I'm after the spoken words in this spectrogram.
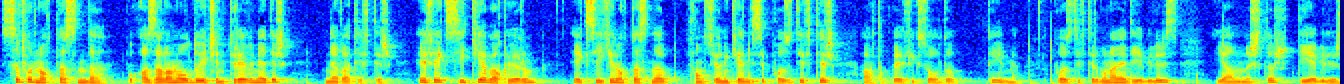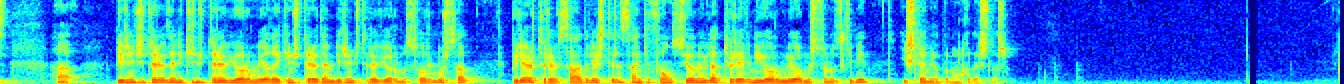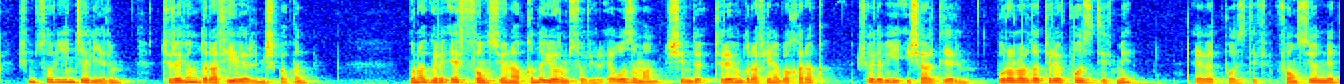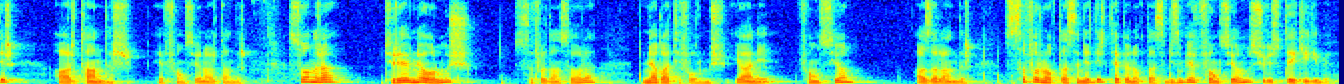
0 noktasında bu azalan olduğu için türevi nedir? Negatiftir. f eksi 2'ye bakıyorum. Eksi 2 noktasında fonksiyonun kendisi pozitiftir. Artık bu fx oldu değil mi? Pozitiftir. Buna ne diyebiliriz? Yanlıştır diyebiliriz. Ha, birinci türevden ikinci türev yorumu ya da ikinci türevden birinci türev yorumu sorulursa birer türev sadeleştirin sanki fonksiyonuyla türevini yorumluyormuşsunuz gibi işlem yapın arkadaşlar. Şimdi soruyu inceleyelim. Türevin grafiği verilmiş bakın. Buna göre f fonksiyonu hakkında yorum soruyor. E o zaman şimdi türevin grafiğine bakarak şöyle bir işaretleyelim. Buralarda türev pozitif mi? Evet pozitif. Fonksiyon nedir? Artandır. F fonksiyonu artandır. Sonra türev ne olmuş? Sıfırdan sonra negatif olmuş. Yani fonksiyon azalandır. Sıfır noktası nedir? Tepe noktası. Bizim f fonksiyonumuz şu üstteki gibi.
